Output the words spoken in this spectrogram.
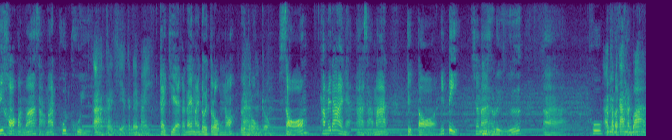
วิเคราะห์ก่อนว่าสามารถพูดคุย อ่าไกลเกลี่ยกันได้ไหมไกลเกลี่ยกันได้ไหมโดยตรงเนาะโดยตรงอ่าโดยตรงสองถ้าไม่ได้เนี่ยอ่าสามารถติดต่อนิติใช่ไหมอืมหรืออ่าผู้อะกรรมการหมู่บ้าน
